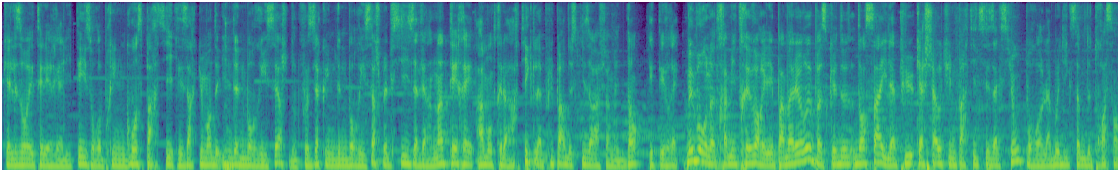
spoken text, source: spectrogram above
quelles ont été les réalités. Ils ont repris une grosse partie des arguments de Hindenburg Research. Donc, faut se dire que Hindenburg Research, même s'ils avaient un intérêt à montrer leur article, la plupart de ce qu'ils ont affirmé dedans était vrai. Mais bon, notre ami Trevor, il est pas malheureux parce que dans ça, il a pu cash out une partie de ses actions pour euh, la modique somme de 300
